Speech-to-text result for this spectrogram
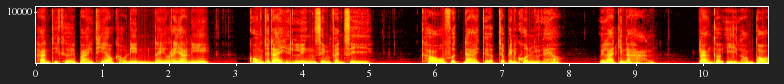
ท่านที่เคยไปเที่ยวเขาดินในระยะนี้ คงจะได้เห็นลิงซิมแฟนซี เขาฝึกได้เกือบจะเป็นคนอยู่แล้ว เวลากินอาหาร นั่งเก้าอี้ล้อมโต๊ะ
